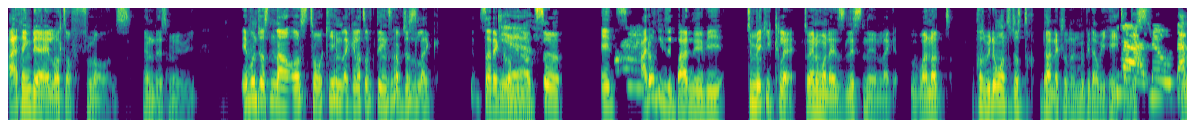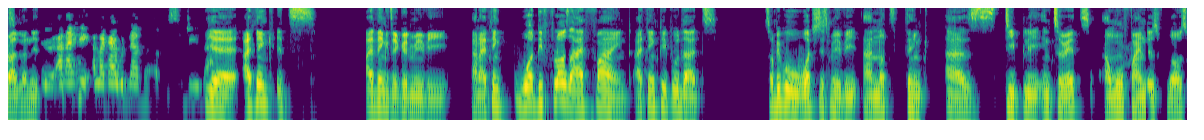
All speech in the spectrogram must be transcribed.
i think there are a lot of flaws in this movie even just now us talking like a lot of things have just like started coming Yeah. out so it's i don't think it's a bad movie to make it clear to anyone that is listening like we're not because we don't want to just do an episode on a movie that we hate and Yeah, just no, that's true. it. And I hate, like, I would never do that. yeah i think it's i think it's a good movie and i think what the flaws i find i think people that some people will watch this movie and not think as deeply into it and won't find those flaws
